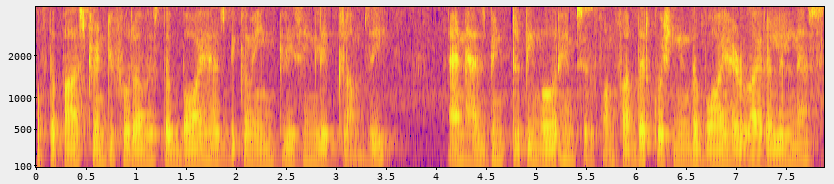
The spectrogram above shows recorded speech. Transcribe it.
of the past 24 hours, the boy has become increasingly clumsy and has been tripping over himself. On further questioning, the boy had viral illness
